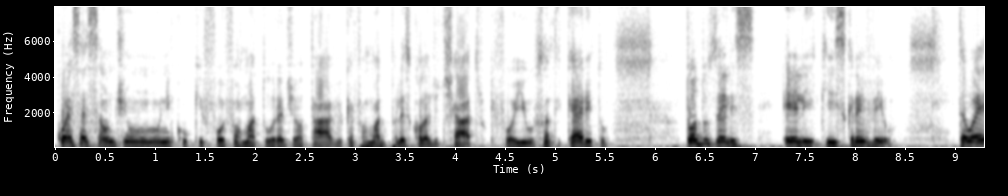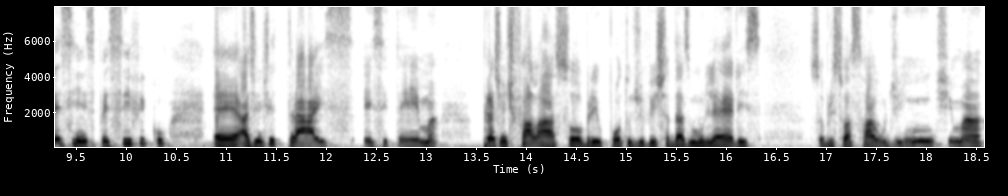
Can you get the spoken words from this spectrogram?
com exceção de um único, que foi formatura de Otávio, que é formado pela Escola de Teatro, que foi o Santo Inquérito, todos eles ele que escreveu. Então, esse em específico, é, a gente traz esse tema para a gente falar sobre o ponto de vista das mulheres, sobre sua saúde íntima,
